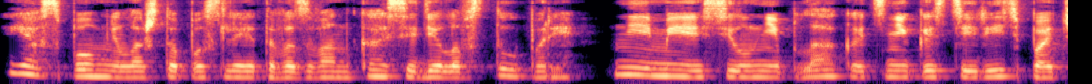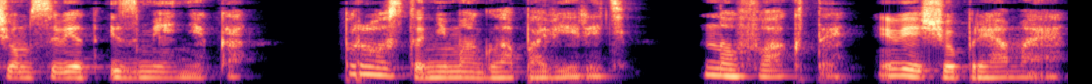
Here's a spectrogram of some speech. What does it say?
Я вспомнила, что после этого звонка сидела в ступоре, не имея сил ни плакать, ни костерить, почем свет изменника. Просто не могла поверить. Но факты – вещь упрямая.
